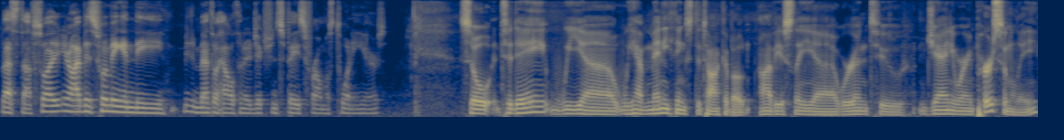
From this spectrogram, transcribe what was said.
that stuff. So I, you know, I've been swimming in the mental health and addiction space for almost 20 years. So today we uh, we have many things to talk about. Obviously, uh, we're into January. Personally,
